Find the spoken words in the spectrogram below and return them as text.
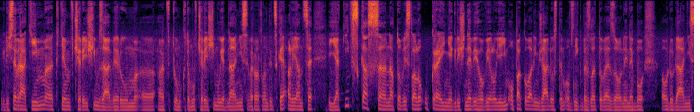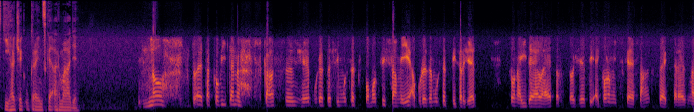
Když se vrátím k těm včerejším závěrům eh, a k tomu včerejšímu jednání Severoatlantické aliance, jaký vzkaz na to vyslalo Ukrajině, když nevyhovělo jejím opakovaným žádostem o vznik bezletové zóny nebo o dodání stíhaček ukrajinské armádě? No, to je takový ten vzkaz, že budete si muset pomoci sami a budete muset vydržet co nejdéle, protože ty ekonomické sankce, které jsme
